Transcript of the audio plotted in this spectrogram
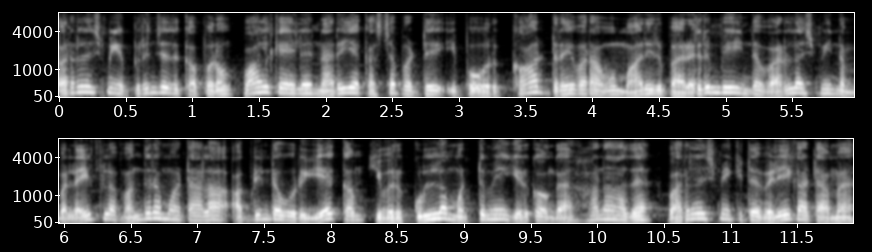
வரலட்சுமியை பிரிஞ்சதுக்கு அப்புறம் வாழ்க்கையில நிறைய கஷ்டப்பட்டு இப்போ ஒரு கார் டிரைவராகவும் மாறி இருப்பாரு திரும்பி இந்த வரலட்சுமி நம்ம லைஃப்ல வந்துட மாட்டாளா அப்படின்ற ஒரு ஏக்கம் இவருக்குள்ள மட்டுமே இருக்கோங்க. ஆனா அதை வரலட்சுமி கிட்ட வெளியே காட்டாம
